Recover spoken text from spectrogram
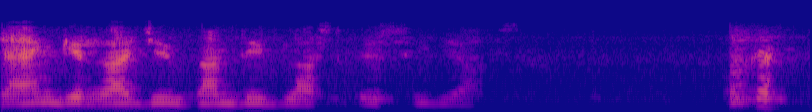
जहांगीर राजीव गांधी ब्लास्ट के सीबी ऑफिसर ओके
